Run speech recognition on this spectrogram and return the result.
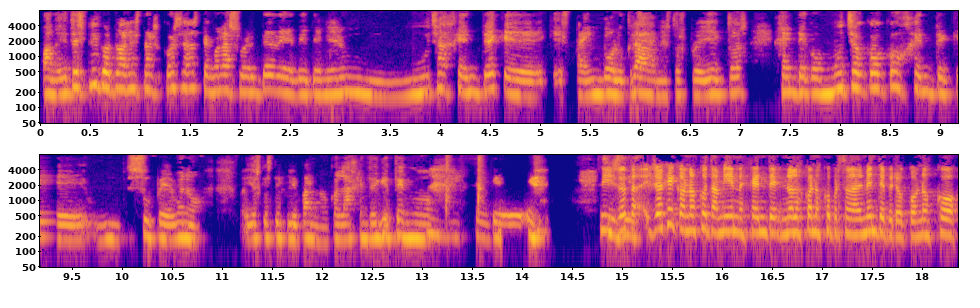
cuando yo te explico todas estas cosas, tengo la suerte de, tener mucha gente que, está involucrada en estos proyectos, gente con mucho coco, gente que súper, bueno, yo es que estoy flipando con la gente que tengo. Sí, yo, es que conozco también gente, no los conozco personalmente, pero conozco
